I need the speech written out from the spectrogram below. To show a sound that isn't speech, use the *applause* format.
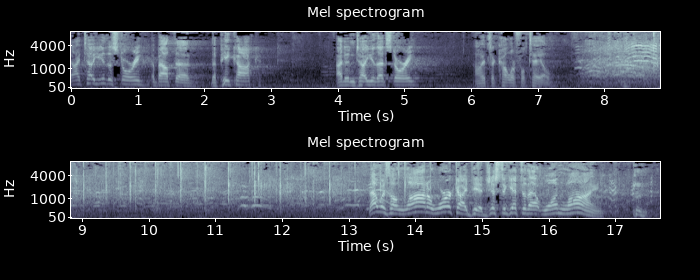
Did I tell you the story about the, the peacock? I didn't tell you that story? Oh, it's a colorful tale. That was a lot of work I did just to get to that one line. *clears throat*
